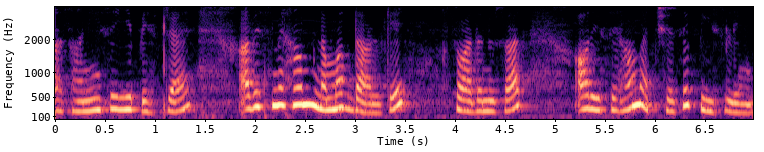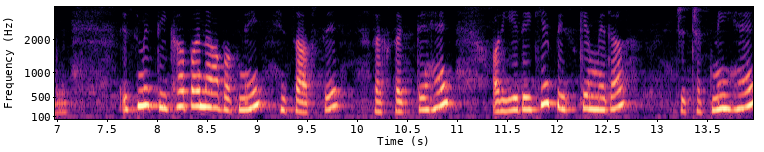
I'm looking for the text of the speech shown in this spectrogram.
आसानी से ये पिस जाए। अब इसमें हम नमक डाल के स्वाद अनुसार और इसे हम अच्छे से पीस लेंगे। इसमें तीखापन आप अपने हिसाब से रख सकते हैं। और ये देखिए, पीस के मेरा जो चटनी है,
